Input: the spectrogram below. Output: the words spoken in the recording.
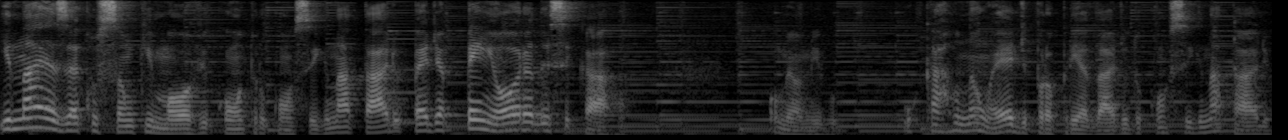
e na execução que move contra o consignatário pede a penhora desse carro. Ô meu amigo, o carro não é de propriedade do consignatário.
